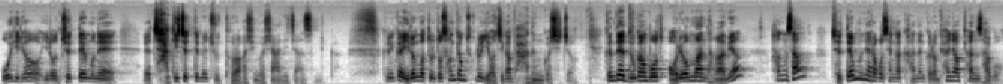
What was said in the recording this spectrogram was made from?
오히려 이런 죄 때문에 예, 자기 죄 때문에 돌아가신 것이 아니지 않습니까? 그러니까 이런 것들도 성경적으로 여지가 많은 것이죠. 근데 누가 뭐 어려움만 당하면 항상 죄 때문이라고 생각하는 그런 편협한 사고,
